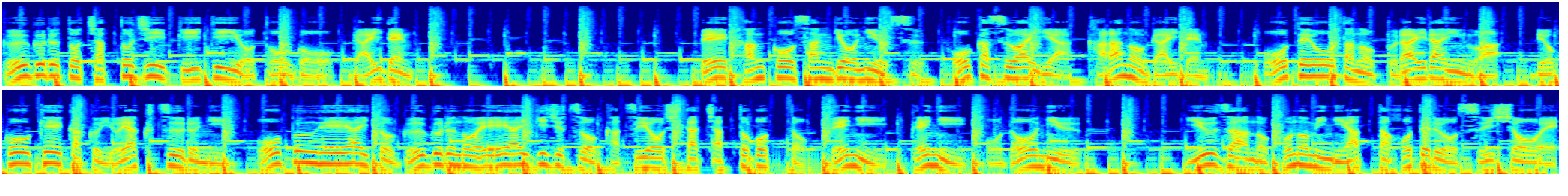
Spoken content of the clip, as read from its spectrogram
Google とチャット GPT を統合。外伝。米観光産業ニュースフォーカスワイヤーからの外伝。大手大田のプライラインは旅行計画予約ツールにオープン AI と Google の AI 技術を活用したチャットボットベニー、ペニーを導入。ユーザーの好みに合ったホテルを推奨へ。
